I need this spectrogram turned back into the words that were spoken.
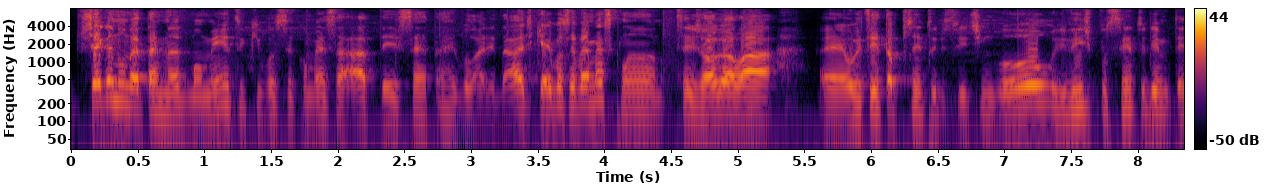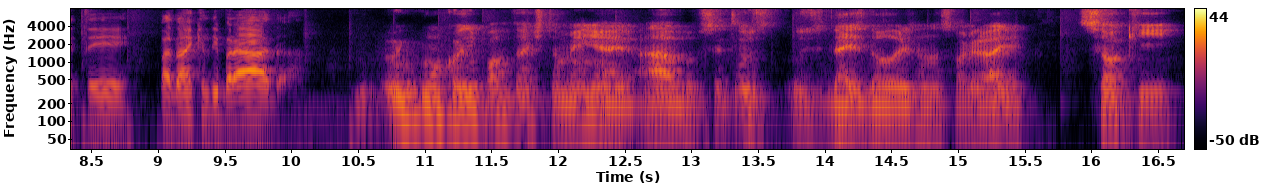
chega num determinado momento em que você começa a ter certa regularidade, que aí você vai mesclando. Você joga lá é, 80% de sitting goal e 20% de MTT, para dar uma equilibrada. Uma coisa importante também é, ah, você tem os, os 10 dólares na sua grade, só que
